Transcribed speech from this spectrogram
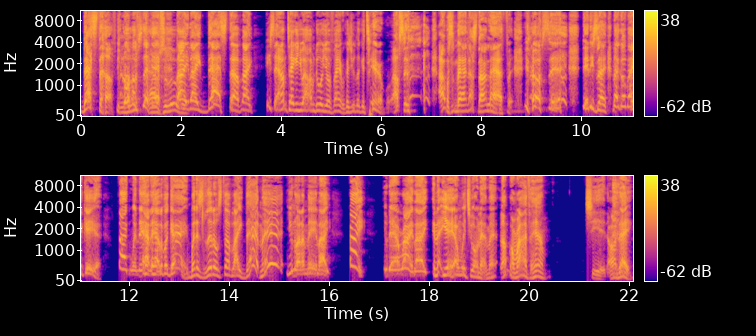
That stuff. You know what I'm Mhm. saying? Absolutely. Like, like that stuff. Like he said, I'm taking you out. I'm doing you a favor because you looking terrible. I'm sitting, I was mad. I started laughing. You know what I'm saying? Then he said, now go back in. Like when they had a hell of a game. But it's little stuff like that, man. You know what I mean? Like, right. You damn right. Like, and yeah, I'm with you on that, man. I'm gonna ride for him. Shit, all day.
